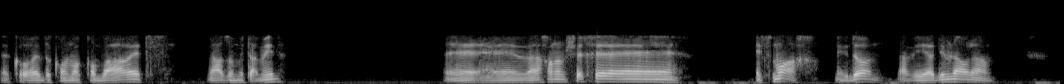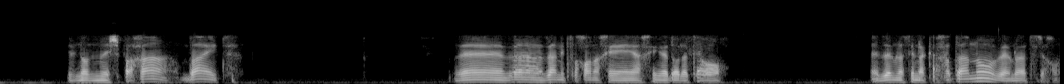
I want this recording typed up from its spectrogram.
זה קורה בכל מקום בארץ, מאז ומתמיד. אה, ואנחנו נמשיך אה, לצמוח, לגדול, להביא ילדים לעולם, לבנות משפחה, בית. זה, זה, זה הניצחון הכי, הכי גדול לטרור. את זה מנסים לקחת לנו, והם לא יצליחו.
